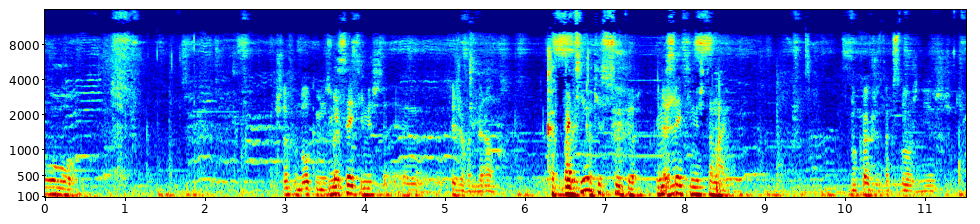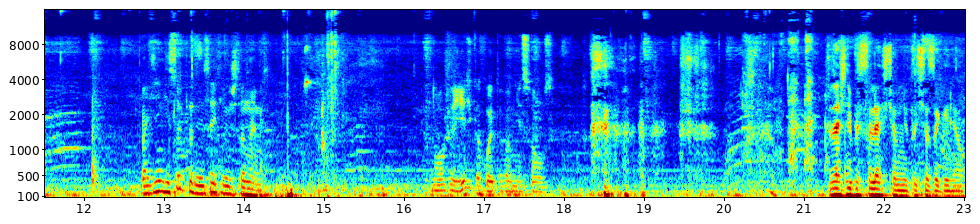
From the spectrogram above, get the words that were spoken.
О, Что футболка минус не с этими штанами. Ты же подбирал. Как Ботинки супер, не с этими штанами. Ну как же так сложно, я же... Ботинки супер, не с этими штанами. Ну уже есть какой-то во мне соус. Ты даже не представляешь, чем мне тут сейчас загонял.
